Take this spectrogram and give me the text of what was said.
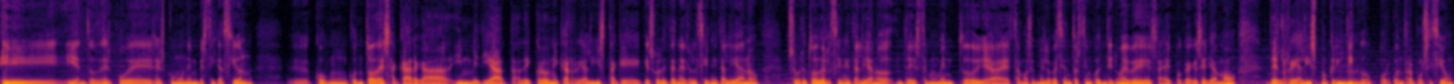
Y, y entonces pues es como una investigación eh, con, toda esa carga inmediata de crónica realista que, suele tener el cine italiano, sobre todo el cine italiano de este momento, ya estamos en 1959, esa época que se llamó del realismo crítico, por contraposición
